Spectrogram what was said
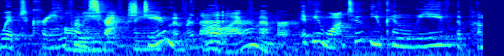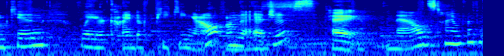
whipped cream from scratch. cream. Do you remember that? Oh, I remember. If you want to, you can leave the pumpkin layer kind of peeking out on the edges. Okay, now it's time for the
